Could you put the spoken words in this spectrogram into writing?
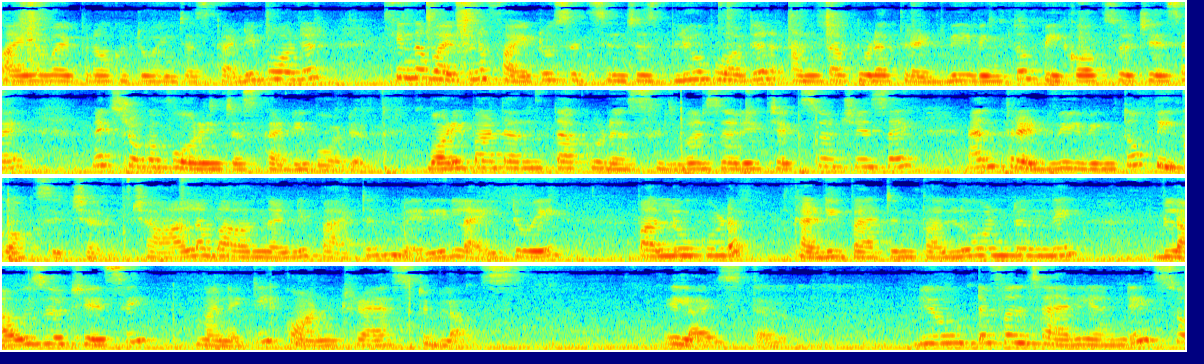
పైన వైపున ఒక టూ ఇంచెస్ కడ్డీ బార్డర్ కింద వైపున five to six inches blue border అంతా కూడా థ్రెడ్ వీవింగ్తో పీకాక్స్ వచ్చేసాయి. నెక్స్ట్ ఒక ఫోర్ ఇంచెస్ కడ్డీ బార్డర్ బాడీ పార్ట్ అంతా కూడా సిల్వర్ జరీ చెక్స్ వచ్చేసాయి అండ్ థ్రెడ్ వీవింగ్తో పీకాక్స్ ఇచ్చారు. చాలా బాగుందండి ప్యాటర్న్ వెరీ లైట్ వెయిట్ పళ్ళు కూడా కడ్డీ ప్యాటర్న్ పళ్ళు ఉంటుంది. బ్లౌజ్ వచ్చేసి మనకి కాంట్రాస్ట్ బ్లౌజ్ ఇలా ఇస్తారు. బ్యూటిఫుల్ శారీ అండి. సో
